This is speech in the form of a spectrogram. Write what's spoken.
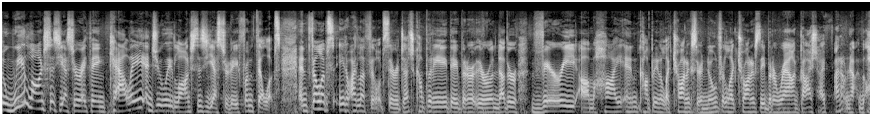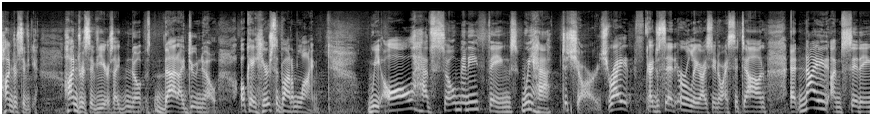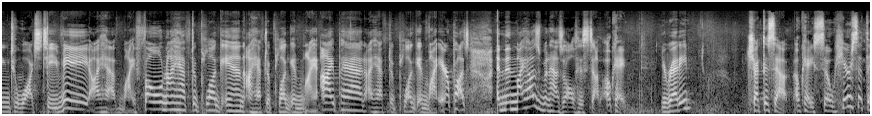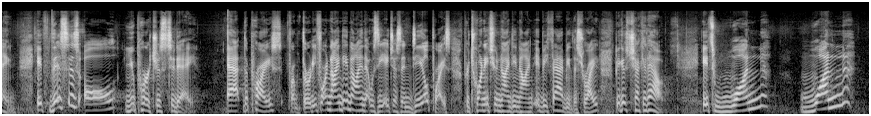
So we launched this yesterday, I think. Callie and Julie launched this yesterday from Philips. And Philips, you know, I love Philips. They're a Dutch company. They've been, they're another very um, high-end company in electronics. They're known for electronics. They've been around, gosh, I, I don't know, hundreds of, hundreds of years. I know, that I do know. Okay, here's the bottom line. We all have so many things we have to charge, right? I just said earlier, I you know, I sit down at night, I'm sitting to watch TV, I have my phone I have to plug in, I have to plug in my iPad, I have to plug in my AirPods, and then my husband has all his stuff. Okay, you ready? Check this out. Okay, so here's the thing. If this is all you purchase today, at the price from $34.99. That was the HSN deal price for $22.99. It'd be fabulous, right? Because check it out. It's one, one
